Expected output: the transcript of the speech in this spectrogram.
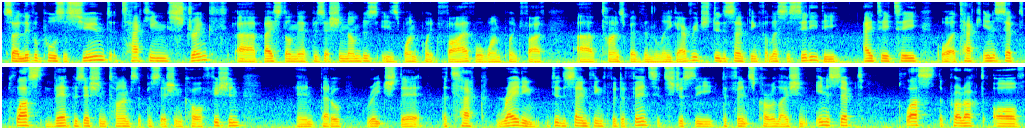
So Liverpool's assumed attacking strength uh, based on their possession numbers is 1.5 or 1.5 uh, times better than the league average. Do the same thing for Leicester City. The ATT or attack intercept plus their possession times the possession coefficient, and that'll reach their attack rating. Do the same thing for defense. It's just the defense correlation intercept plus the product of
